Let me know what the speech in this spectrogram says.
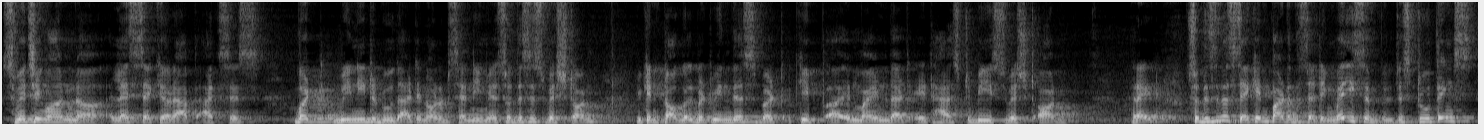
switching on uh, less secure app access. But we need to do that in order to send emails. So this is switched on. You can toggle between this but keep in mind that it has to be switched on right? So this is the second part of the setting. Very simple. Just two things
